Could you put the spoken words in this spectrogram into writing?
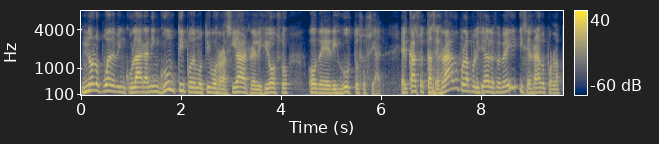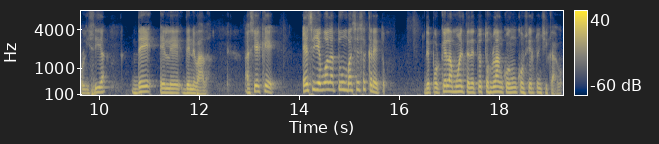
no lo puede vincular a ningún tipo de motivo racial, religioso o de disgusto social. El caso está cerrado por la policía del FBI y cerrado por la policía de, el, de Nevada. Así es que él se llevó a la tumba ese secreto de por qué la muerte de todos estos blancos en un concierto en Chicago.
